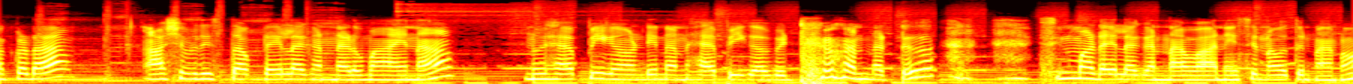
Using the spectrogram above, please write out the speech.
అక్కడ ఆశీర్వదిస్తా ఒక డైలాగ్ అన్నాడు మా ఆయన. నువ్వు హ్యాపీగా ఉండి నన్ను హ్యాపీగా పెట్టు అన్నట్టు. సినిమా డైలాగ్ అన్నావా అనేసి నవ్వుతున్నాను.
